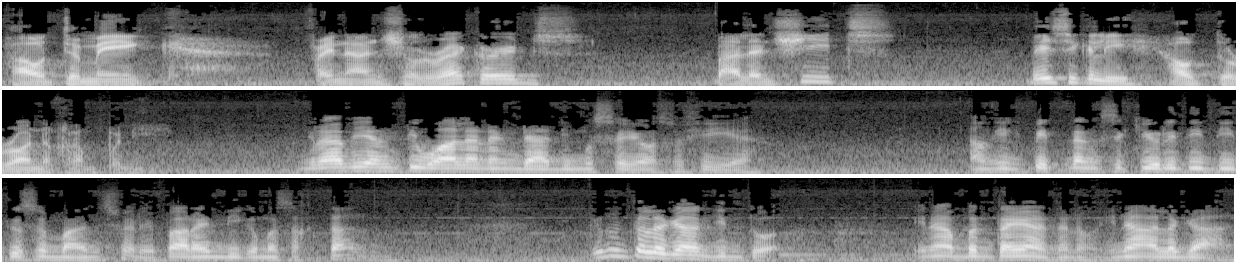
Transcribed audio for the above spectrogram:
How to make financial records, balance sheets, basically how to run a company. Grabe ang tiwala ng daddy mo sa'yo, Sofia. Ang higpit ng security dito sa mansion eh, para hindi ka masaktan. Ganun talaga ang ginto. Inabantayan, ano, inaalagaan.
